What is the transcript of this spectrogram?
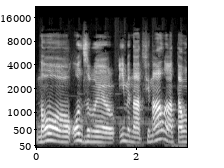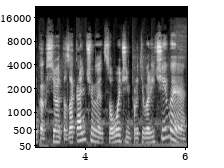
но отзывы именно от финала, от того, как все это заканчивается, очень противоречивые.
